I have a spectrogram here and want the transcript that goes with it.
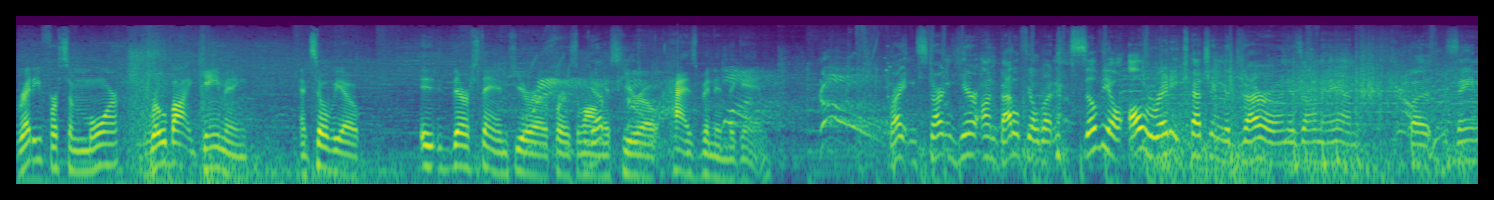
ready for some more robot gaming. And Silvio, i they're staying hero for as long Yep. as hero has been in the game. Right, and starting here on Battlefield right now, Silvio already catching the gyro in his own hand, but Zane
